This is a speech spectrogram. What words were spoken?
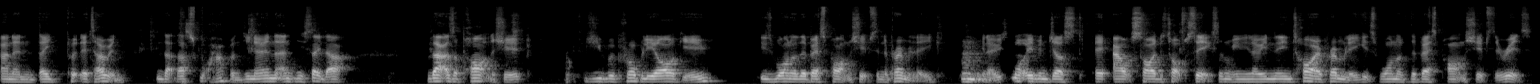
and then they put their toe in. That that's what happened, you know. And, and you say that that as a partnership, you would probably argue is one of the best partnerships in the Premier League. Mm. You know, it's not even just outside the top six. I mean, you know, in the entire Premier League, it's one of the best partnerships there is.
